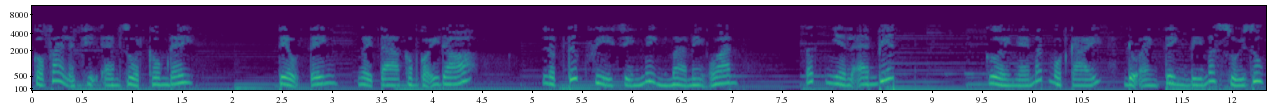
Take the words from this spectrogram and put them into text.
có phải là chị em ruột không đây? Tiểu tinh, người ta không có ý đó. Lập tức vì chính mình mà mình oan. Tất nhiên là em biết. Cười nháy mắt một cái, độ anh tình bí mật xúi dục.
